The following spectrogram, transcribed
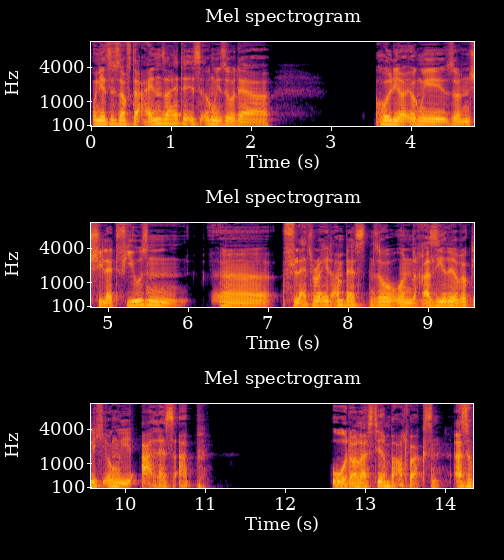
und jetzt ist auf der einen Seite ist irgendwie so der, hol dir irgendwie so ein Gillette Fusion äh, Flatrate am besten so und rasier dir wirklich irgendwie alles ab. Oder lass dir einen Bart wachsen. Also,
